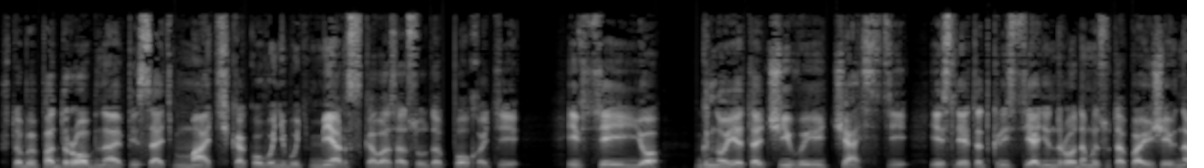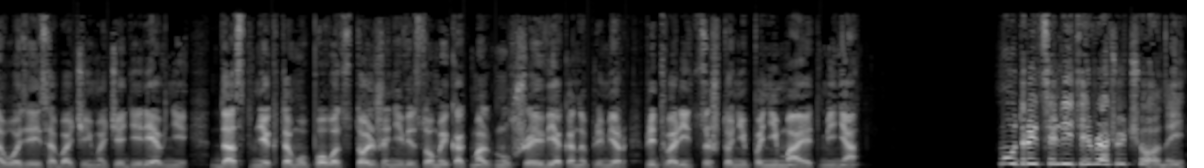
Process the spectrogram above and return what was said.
чтобы подробно описать мать какого-нибудь мерзкого сосуда похоти и все ее гноеточивые части, если этот крестьянин родом из утопающей в навозе и собачьей моче деревни даст мне к тому повод столь же невесомый, как моргнувшее века, например, притвориться, что не понимает меня мудрый целитель, врач-ученый.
